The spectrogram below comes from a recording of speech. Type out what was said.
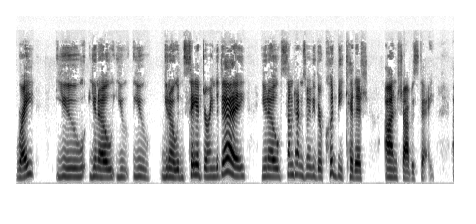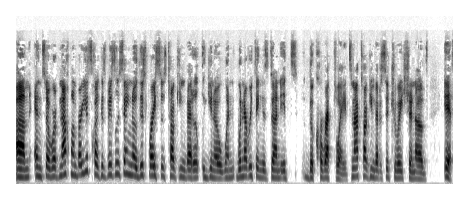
right, you you know you you you know and say it during the day, you know sometimes maybe there could be kiddush on Shabbos day. Um, and so Rav Nachman Bar Yitzchak is basically saying, no, this Brisa is talking about, you know, when when everything is done, it's the correct way. It's not talking about a situation of if,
